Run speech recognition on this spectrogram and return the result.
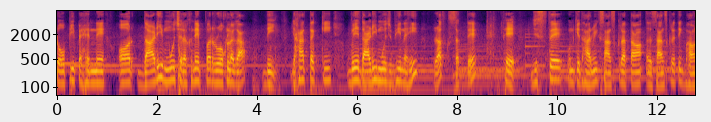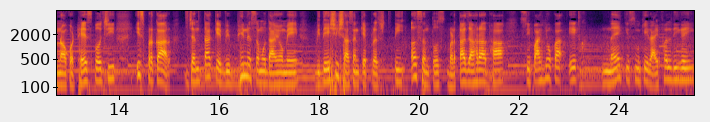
टोपी पहनने और दाढ़ी मूछ रखने पर रोक लगा दी। यहाँ तक कि वे दाढ़ी मूछ भी नहीं रख सकते थे, जिससे उनकी धार्मिक सांस्कृता, सांस्कृतिक भावनाओं को ठेस पहुँची। इस प्रकार जनता के विभिन्न समुदायों में विदेशी शासन के प्रति असंतोष बढ़ता जा रहा था। सिपाहियों का एक नए किस्म की राइफल दी गई,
